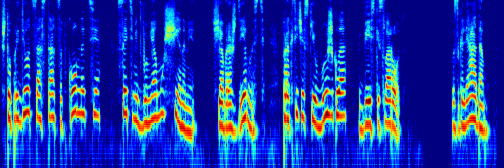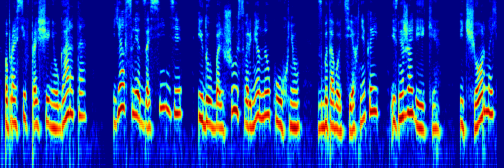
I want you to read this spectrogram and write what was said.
что придется остаться в комнате с этими двумя мужчинами, чья враждебность практически выжгла весь кислород. Взглядом, попросив прощения у Гаррета, я вслед за Синди иду в большую современную кухню с бытовой техникой из нержавейки и черной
